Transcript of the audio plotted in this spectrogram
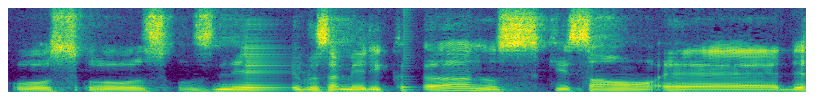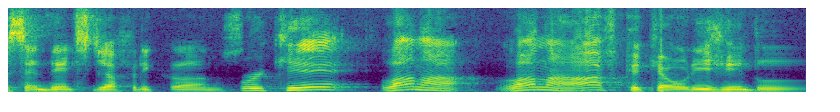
os, os, os negros americanos que são é, descendentes de africanos? Porque lá na, lá na África, que é a origem do,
